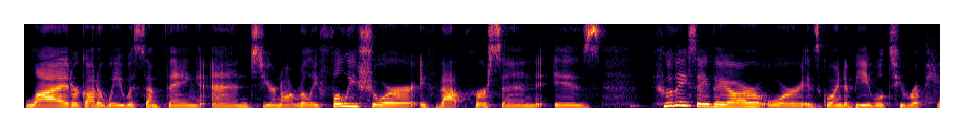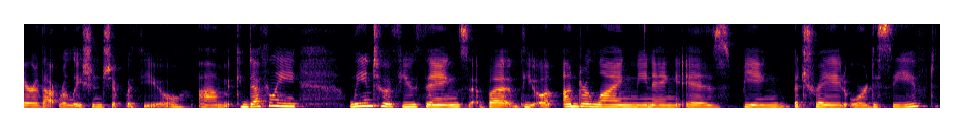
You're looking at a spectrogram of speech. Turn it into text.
lied or got away with something and you're not really fully sure if that person is who they say they are or is going to be able to repair that relationship with you. Um, it can definitely lean to a few things, but the underlying meaning is being betrayed or deceived.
